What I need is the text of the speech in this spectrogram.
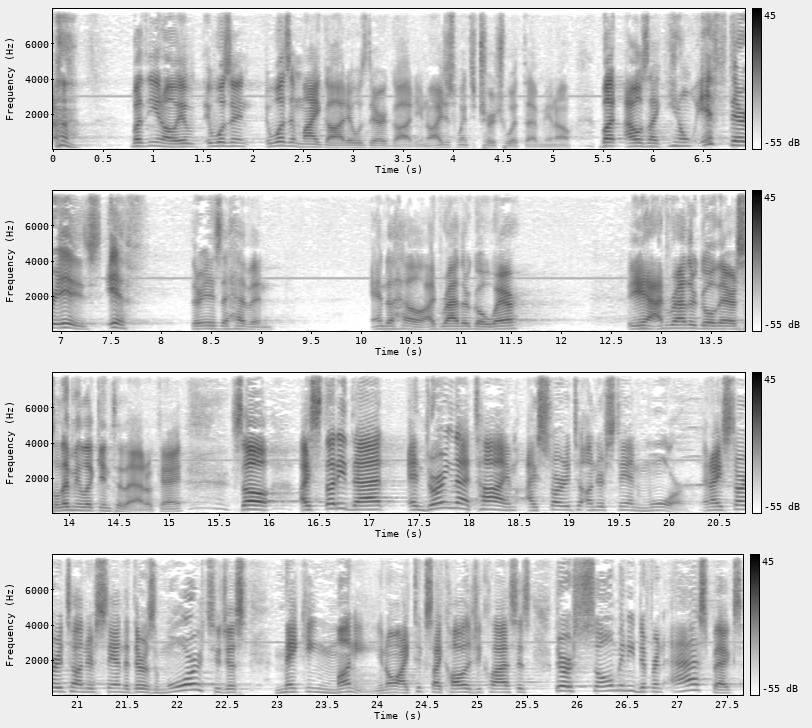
but you know it, it wasn't it wasn't my god it was their god you know i just went to church with them you know. But i was like you know if there is if there is a heaven and a hell i'd rather go where? Yeah i'd rather go there so let me look into that okay so I studied that, and during that time, I started to understand more. And I started to understand that there's more to just making money. You know, I took psychology classes. There are so many different aspects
